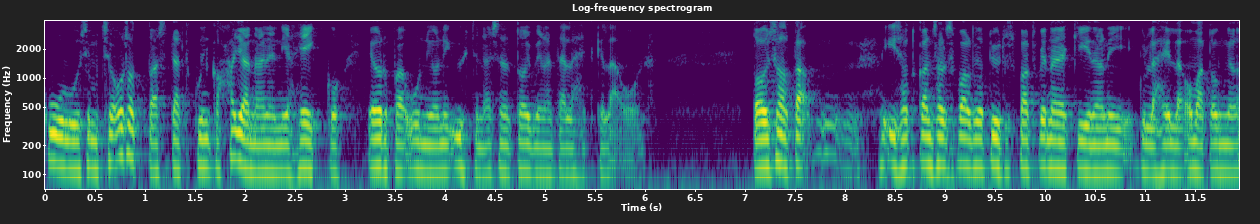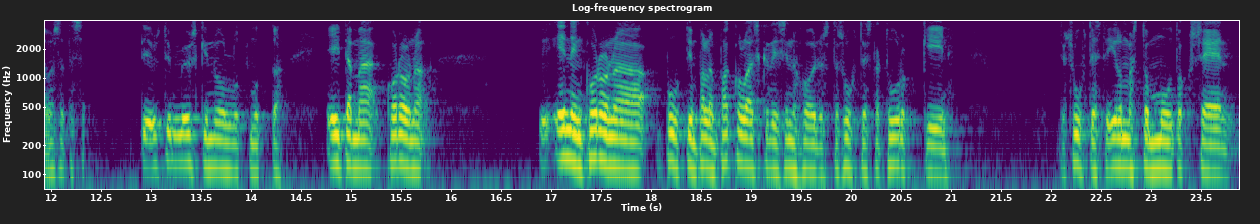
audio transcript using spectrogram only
kuuluisi, mutta se osoittaa sitä, että kuinka hajanainen ja heikko Euroopan unioni yhtenäisenä toimijana tällä hetkellä on. Toisaalta mm, isot kansallisvaltiot, Yhdysvallat, Venäjä ja Kiina, niin kyllä heillä omat ongelmansa tässä tietysti myöskin ollut, mutta ei tämä korona, ennen koronaa puhuttiin paljon pakolaiskriisin hoidosta suhteesta Turkkiin, suhteesta ilmastonmuutokseen,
